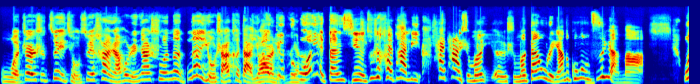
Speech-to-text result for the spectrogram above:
我这儿是醉酒醉汉，然后人家说那那有啥可打幺哎二零的呀？我也担心，就是害怕利害怕什么呃什么耽误了人家的公共资源嘛。我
